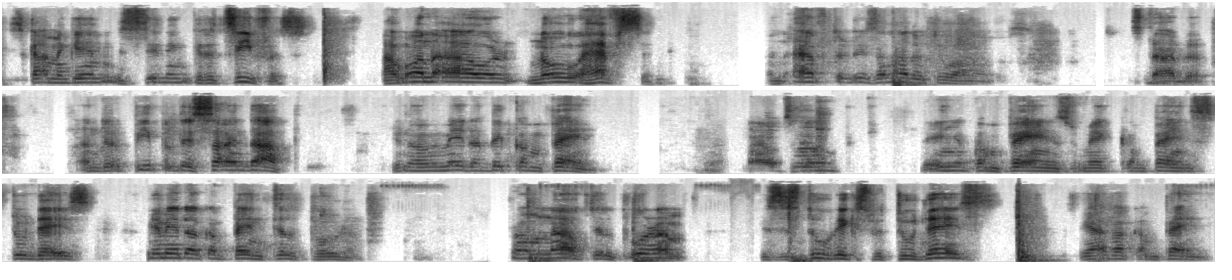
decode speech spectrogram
he's coming in, he's sitting, Retzifas. A one hour, no hefsek. And after this, another two hours. Started. And the people, they signed up. You know, we made a big campaign. Now it's the Indian campaigns, we make campaigns two days. We made a campaign till Purim. From now till Purim, this is two weeks with two days. We have a campaign.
